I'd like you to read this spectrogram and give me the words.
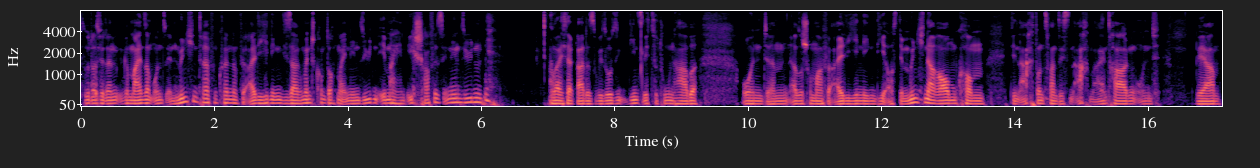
so dass wir dann gemeinsam uns in München treffen können und für all diejenigen, die sagen, Mensch, kommt doch mal in den Süden, immerhin, ich schaffe es in den Süden, weil ich da gerade sowieso dienstlich zu tun habe. Und ähm, also schon mal für all diejenigen, die aus dem Münchner Raum kommen, den 28.08. eintragen und wer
